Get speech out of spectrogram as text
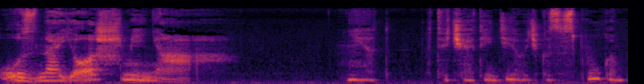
«Узнаешь меня?» «Нет», — отвечает ей девочка с испугом,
